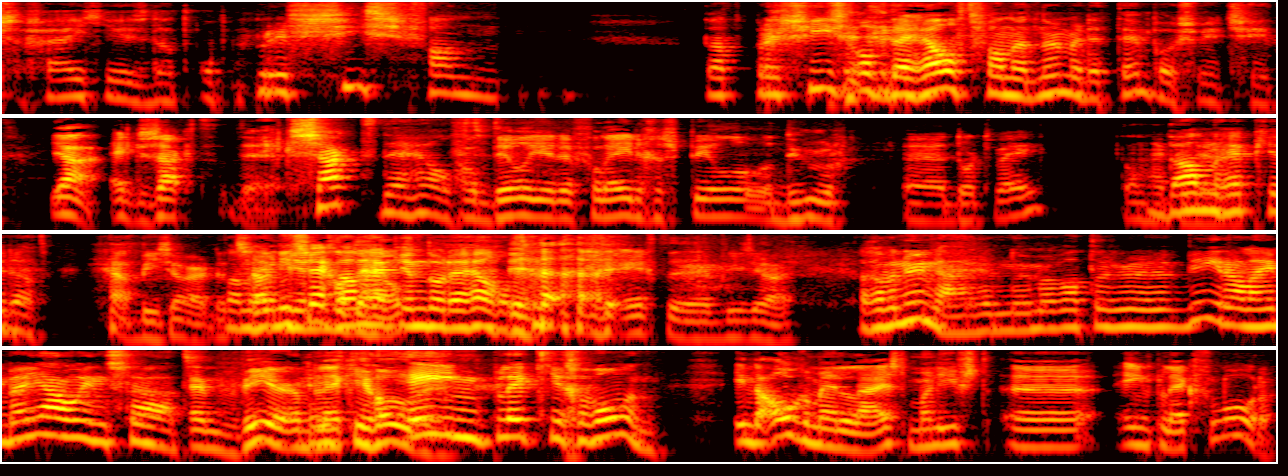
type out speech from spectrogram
Leukste feitje is dat op precies van... Dat precies op de helft van het nummer de tempo switch zit. Ja, exact. De, Exact de helft. al deel je de volledige speelduur eh, door twee, dan heb Dan je de- heb je dat. Ja, bizar. Dat Dan, zou je niet zeggen dan heb je hem door de helft. Ja, echt eh, bizar. Dan gaan we nu naar een nummer wat er eh, weer alleen bij jou in staat. En weer een plekje hoger. Eén plekje gewonnen. In de algemene lijst maar liefst één plek verloren.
